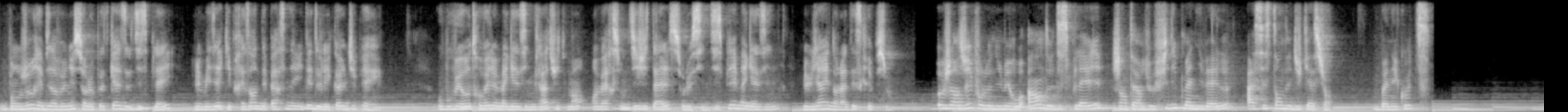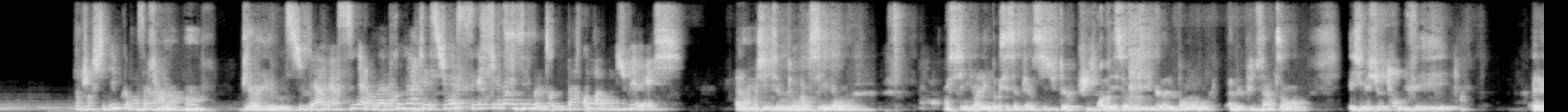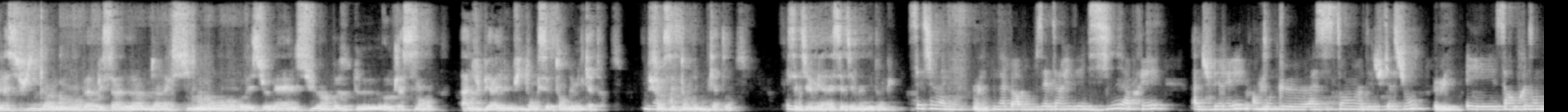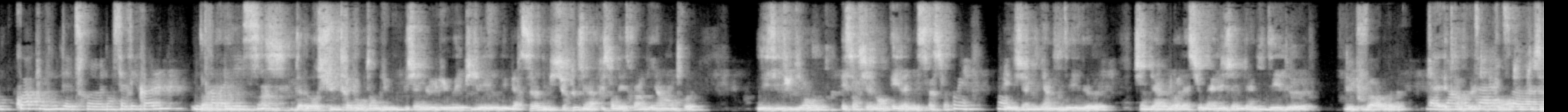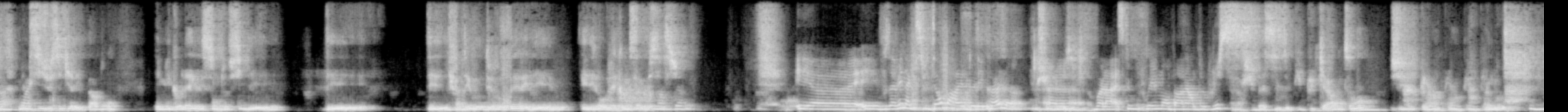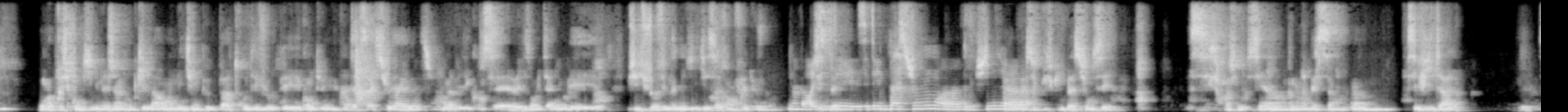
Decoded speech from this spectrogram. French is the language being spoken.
Bonjour et bienvenue sur le podcast de Display, le média qui présente des personnalités de l'école du Perret. Vous pouvez retrouver le magazine gratuitement en version digitale sur le site Display Magazine, le lien est dans la description. Aujourd'hui, pour le numéro 1 de Display, j'interviewe Philippe Manivelle, assistant d'éducation. Bonne écoute. Bonjour Philippe, comment ça va? Bien, et vous Super, merci. Alors ma première question, c'est quel a été votre parcours avant Dupéré Alors moi j'étais donc enseignant. Enseignant à l'époque, ça s'appelait instituteur, puis professeur des écoles pendant un peu plus de 20 ans. Et je me suis retrouvé à la suite d'un, comment on peut appeler ça, d'un accident professionnel sur un poste de reclassement à Dupéré depuis donc septembre 2014. Fin septembre 2014. Septième, septième année donc. Septième année. Oui. D'accord. Donc vous êtes arrivé ici après à Dupéré en tant qu'assistant d'éducation. Oui. Et ça représente quoi pour vous d'être dans cette école, de Dans- travailler ici? D'abord, je suis très content du, j'aime le lieu et puis les, les personnes. Et puis surtout, j'ai l'impression d'être un lien entre les étudiants, essentiellement, et l'administration. Oui. Ouais. Et j'aime bien l'idée de, j'aime bien le relationnel et j'aime bien l'idée de, de pouvoir euh, Garder être un un peu le contact. tampon entre tout ça. euh, Même ouais. si je sais qu'Éric Pardon et mes collègues sont aussi des, des, des, enfin, des, des repères et des, et des relais comme ça aussi. Bien sûr. Et, euh, et vous avez une activité en parallèle de l'école? Euh, voilà. Est-ce que vous pouvez m'en parler un peu plus? Alors, je suis bassiste depuis plus de 40 ans. J'ai eu plein, plein, plein, plein de groupes. Mhm. Bon, après, je continue. J'ai un groupe qui est marrant, mais qu'on ne peut pas trop développer compte tenu du contexte actuel. Ouais. On avait des concerts, ils ont été annulés. J'ai toujours fait de la musique et ça, j'en fais toujours. D'accord. Et c'était une passion euh, depuis. Ah, euh, c'est plus qu'une passion, c'est, c'est, un, comment on appelle ça? C'est vital.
